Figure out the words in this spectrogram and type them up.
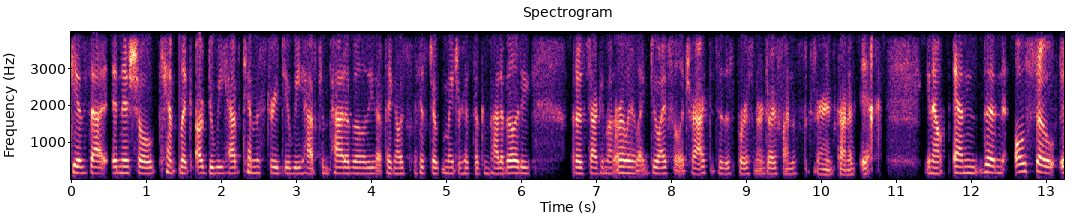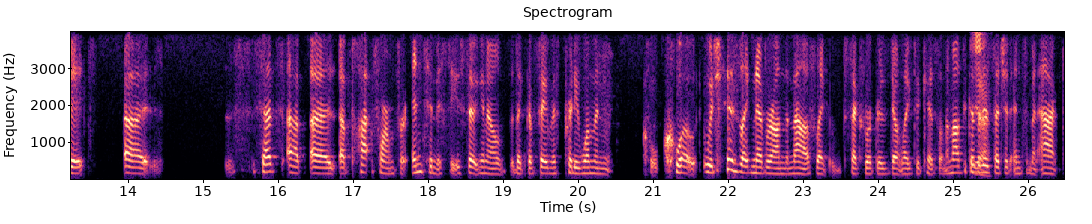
gives that initial chem like or do we have chemistry do we have compatibility that thing i was histo major histocompatibility that i was talking about earlier like do i feel attracted to this person or do i find this experience kind of ich you know and then also it uh sets up a, a platform for intimacy so you know like the famous pretty woman quote, which is like never on the mouth. Like sex workers don't like to kiss on the mouth because yeah. it is such an intimate act.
